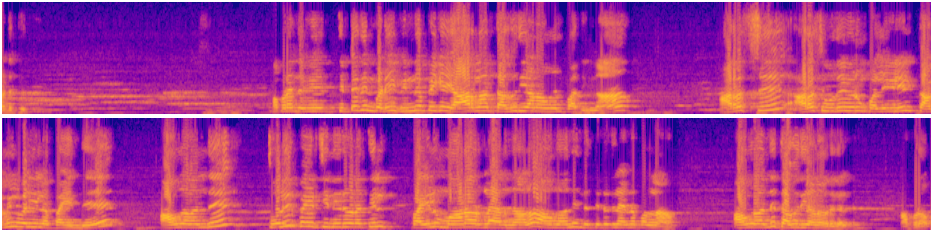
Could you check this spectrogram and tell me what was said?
அடுத்து அப்புறம் இந்த வி- திட்டத்தின்படி விண்ணப்பிக்க யாரெல்லாம் தகுதியானவங்கன்னு பாத்தீங்கன்னா அரசு அரசு உதவி பெறும் பள்ளிகளில் தமிழ் வழியில பயின்று அவங்க வந்து தொழிற்பயிற்சி நிறுவனத்தில் பயிலும் மாணவர்களா இருந்தாலும் அவங்க வந்து இந்த திட்டத்துல என்ன பண்ணலாம்? அவங்க வந்து தகுதியானவர்கள். அப்புறம்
